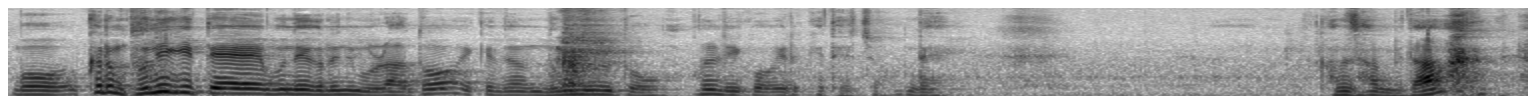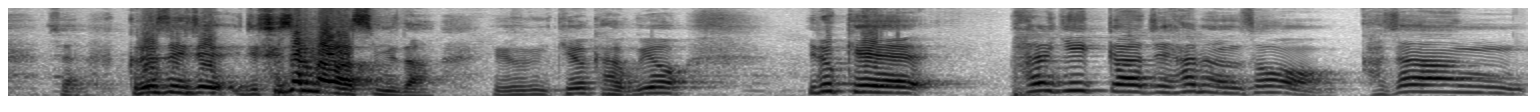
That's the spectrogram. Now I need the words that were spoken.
뭐 그런 분위기 때문에 그런지 몰라도 이렇게 좀 눈물도 흘리고 이렇게 되죠. 네. 감사합니다. 자, 그래서 이제, 이제 세 장. 이건 기억하고요. 이렇게 8기까지 하면서 가장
